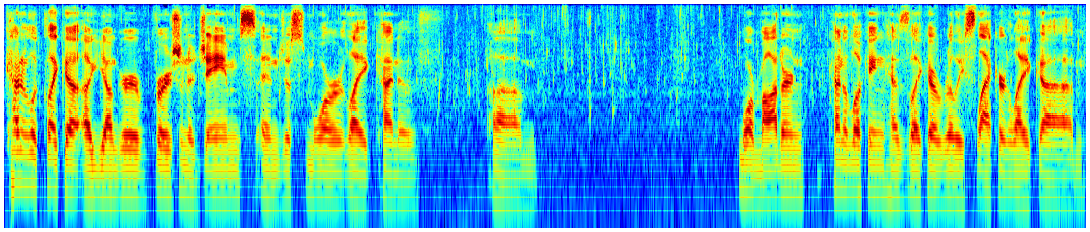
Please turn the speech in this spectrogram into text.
kind of look like a, a, younger version of James and just more like kind of um, more modern kind of looking. Has like a really slacker like um,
